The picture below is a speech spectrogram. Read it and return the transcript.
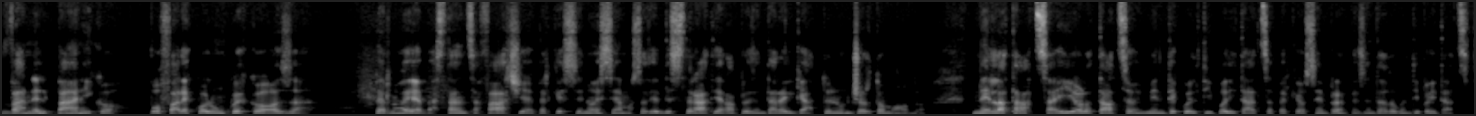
va nel panico, può fare qualunque cosa, per noi è abbastanza facile perché se noi siamo stati addestrati a rappresentare il gatto in un certo modo, nella tazza, io la tazza ho in mente quel tipo di tazza perché ho sempre rappresentato quel tipo di tazza.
